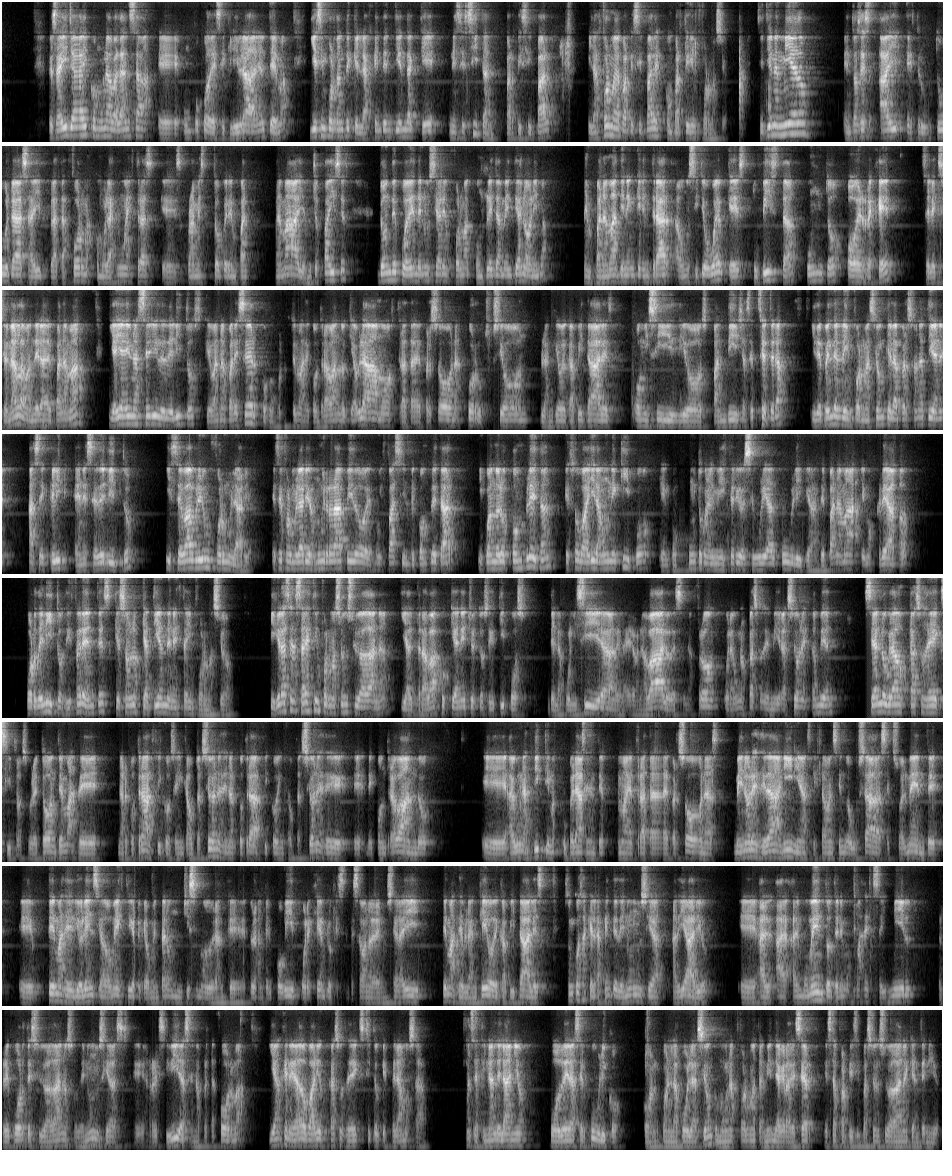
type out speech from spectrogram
Entonces ahí ya hay como una balanza eh, un poco desequilibrada en el tema y es importante que la gente entienda que necesitan participar y la forma de participar es compartir información. Si tienen miedo, entonces hay estructuras, hay plataformas como las nuestras, que es Crime Stopper en Panamá y en muchos países, donde pueden denunciar en forma completamente anónima. En Panamá tienen que entrar a un sitio web que es tupista.org, seleccionar la bandera de Panamá y ahí hay una serie de delitos que van a aparecer, como los temas de contrabando que hablamos, trata de personas, corrupción, blanqueo de capitales, homicidios, pandillas, etc. Y depende de la información que la persona tiene, hace clic en ese delito y se va a abrir un formulario. Ese formulario es muy rápido, es muy fácil de completar y cuando lo completan, eso va a ir a un equipo que en conjunto con el Ministerio de Seguridad Pública de Panamá hemos creado por delitos diferentes que son los que atienden esta información. Y gracias a esta información ciudadana y al trabajo que han hecho estos equipos de la policía, de la aeronaval o de Senafront, o en algunos casos de migraciones también, se han logrado casos de éxito, sobre todo en temas de narcotráfico, e incautaciones de narcotráfico, incautaciones de, contrabando, eh, algunas víctimas recuperadas en temas de trata de personas, menores de edad, niñas que estaban siendo abusadas sexualmente, eh, temas de violencia doméstica que aumentaron muchísimo durante, durante el COVID, por ejemplo, que se empezaban a denunciar ahí, temas de blanqueo de capitales, son cosas que la gente denuncia a diario. Eh, al, momento tenemos más de 6.000 reportes ciudadanos o denuncias eh, recibidas en la plataforma y han generado varios casos de éxito que esperamos a, hacia el final del año poder hacer público con, con, la población como una forma también de agradecer esa participación ciudadana que han tenido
